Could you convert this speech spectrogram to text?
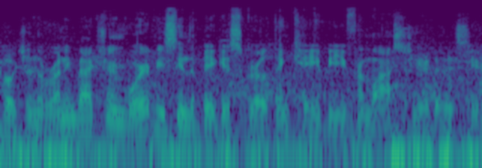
Coach, in the running back room, where have you seen the biggest growth in KB from last year to this year?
